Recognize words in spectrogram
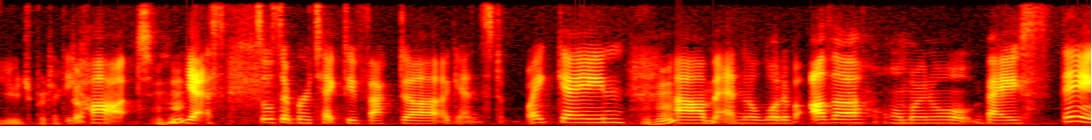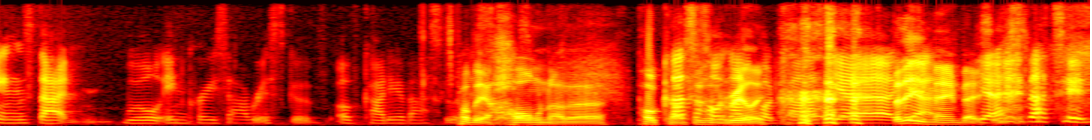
Huge the protector. heart. Mhm. Yes, it's also a protective factor against weight gain Mhm. um, and a lot of other hormonal based things that will increase our risk of, of cardiovascular. It's probably a whole nother podcast, That's a isn't whole it, really? podcast. Yeah, But these yeah, main Yeah, basics. that's it.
